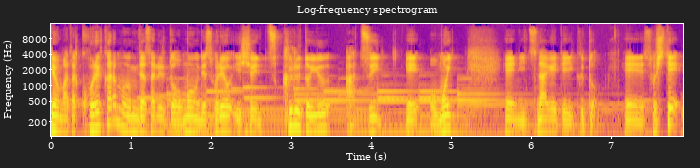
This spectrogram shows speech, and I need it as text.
でもまたこれからも生み出されると思うのでそれを一緒に作るという熱い思いにつなげていくと。えー、そして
